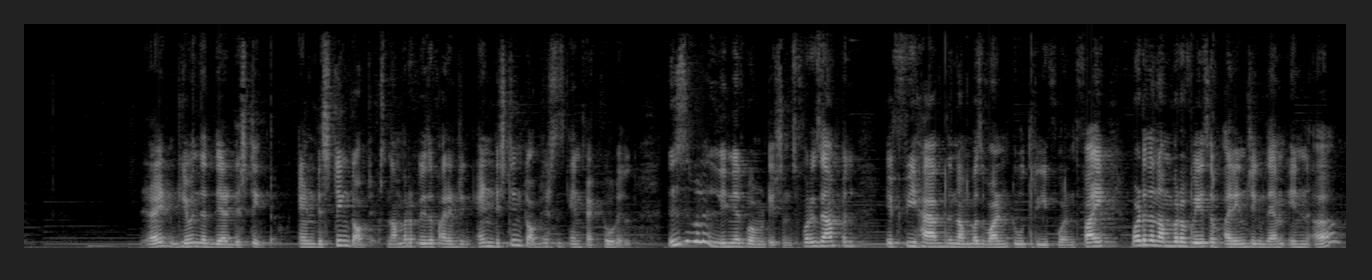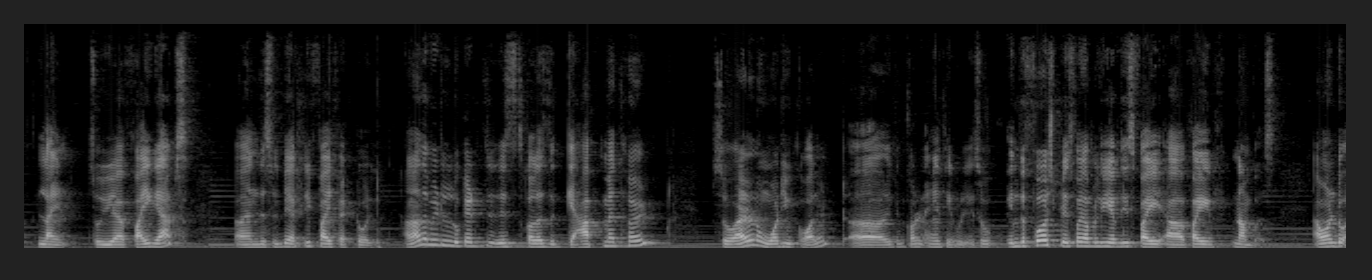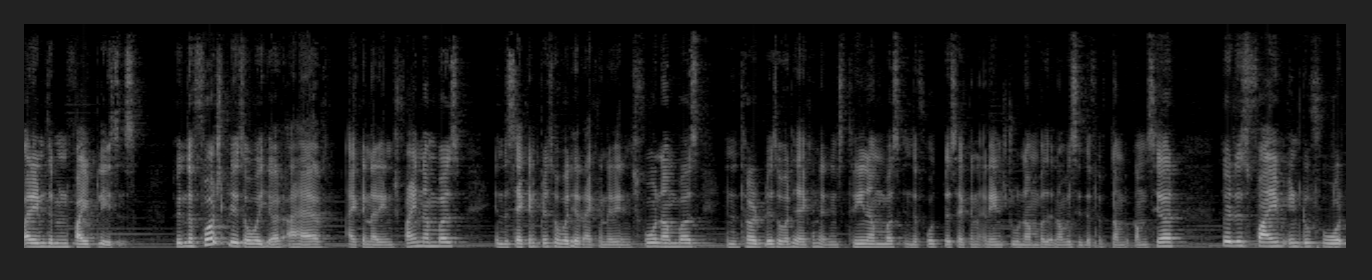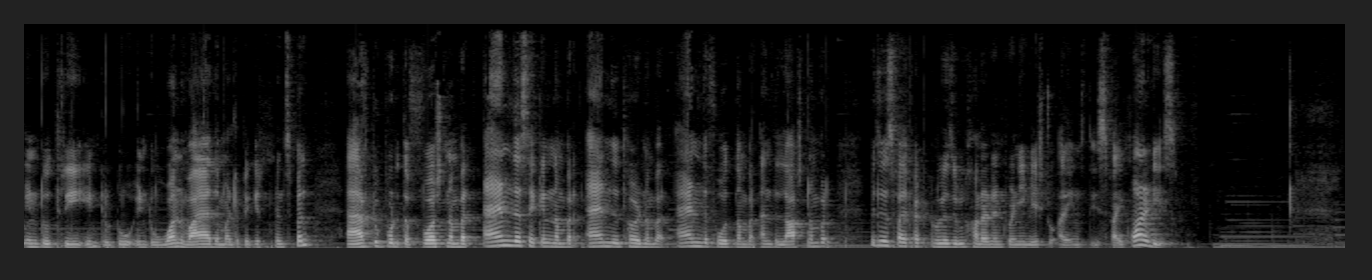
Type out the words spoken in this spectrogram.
Right? Given that they are distinct n distinct objects. Number of ways of arranging n distinct objects is n factorial. This is called linear permutations. For example, if we have the numbers 1, 2, 3, 4 and 5, what are the number of ways of arranging them in a line? So you have 5 gaps and this will be actually 5 factorial. Another way to look at it is called as the gap method. So I don't know what you call it. Uh, you can call it anything really. So in the first place, for example, we have these five uh, five numbers. I want to arrange them in five places. So in the first place over here, I have I can arrange five numbers. In the second place over here, I can arrange four numbers. In the third place over here, I can arrange three numbers. In the fourth place, I can arrange two numbers. And obviously, the fifth number comes here. So it is 5 into 4 into 3 into 2 into 1 via the multiplication principle. I have to put the first number and the second number and the third number and the fourth number and the last number, which is 5 factorial is equal to 120 ways to arrange these 5 quantities.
